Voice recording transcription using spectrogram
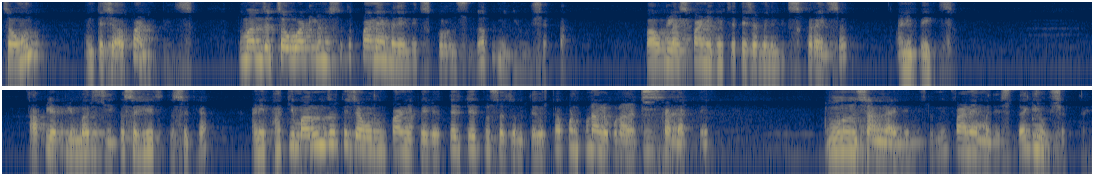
चवून आणि त्याच्यावर पाणी प्यायचं. तुम्हाला जर चव वाटलं नसतं तर पाण्यामध्ये मिक्स करून सुद्धा तुम्ही घेऊ शकता. पाव ग्लास पाणी घ्यायचं त्याच्यामध्ये मिक्स करायचं आणि प्यायचं. आपली आपली मर्जी कसं हेच तसं घ्या. आणि फाकी मारून जर त्याच्यावरून पाणी पेलं तर ते नुसतं जमते बरं का. पण कुणाला कुणाला ठसका लागते. म्हणून सांगायले मी तुम्ही पाण्यामध्ये सुद्धा घेऊ शकता हे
